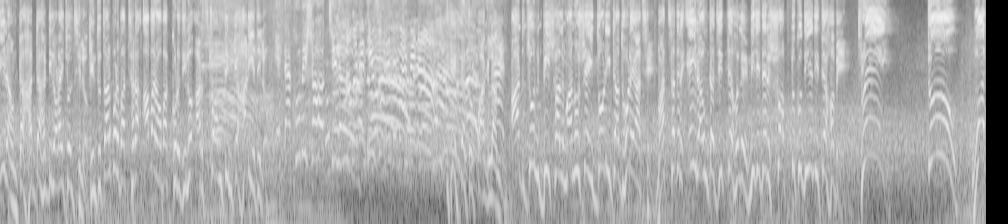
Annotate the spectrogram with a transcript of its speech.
এই রাউন্ডটা হাড্ডাহাড্ডি লড়াই চলছিল। কিন্তু তারপর বাচ্চারা আবার অবাক করে দিল আর স্ট্রং টিমকে হারিয়ে দিল। এটা খুবই সহজ ছিল। আমাদের কেউ হারাতে পারবে না। এটা তো পাগলামি। আটজন বিশাল মানুষ এই দড়িটা ধরে আছে। বাচ্চাদের এই রাউন্ডটা জিততে হলে নিজেদের সবটুকু দিয়ে দিতে হবে। থ্রি টু ওয়ান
